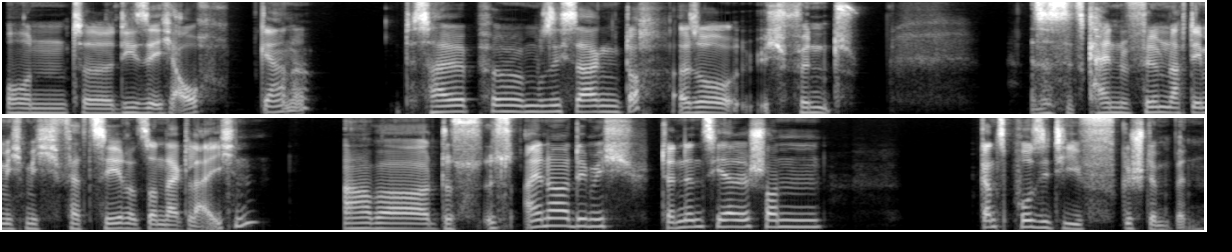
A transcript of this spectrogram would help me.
Und äh, die sehe ich auch gerne. Deshalb äh, muss ich sagen, doch. Also ich finde, es ist jetzt kein Film, nach dem ich mich verzehre, sondergleichen. Aber das ist einer, dem ich tendenziell schon ganz positiv gestimmt bin.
